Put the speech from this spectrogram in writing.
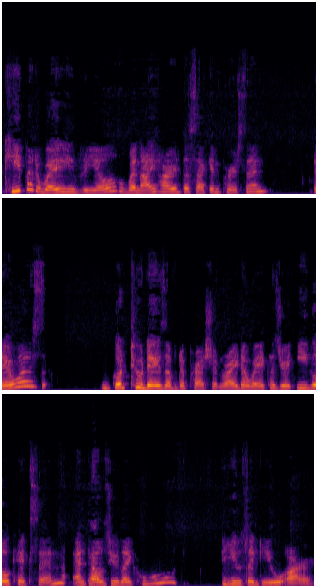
keep it very real, when I hired the second person, there was good two days of depression right away because your ego kicks in and tells you like who do you think you are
